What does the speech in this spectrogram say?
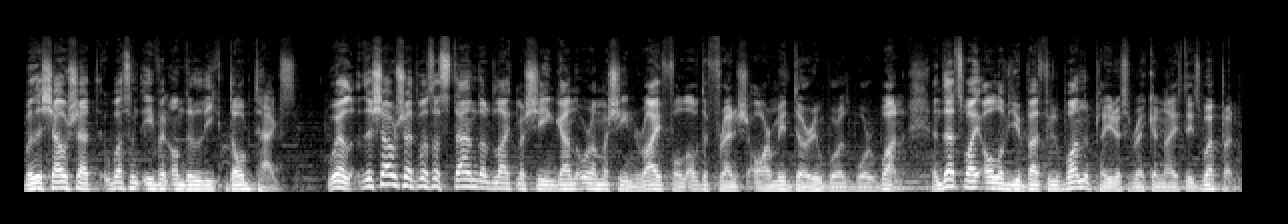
when the Chauchat wasn't even on the leaked dog tags. Well, the Chauchat was a standard light machine gun or a machine rifle of the French army during World War 1 and that's why all of you Battlefield 1 players recognize this weapon.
